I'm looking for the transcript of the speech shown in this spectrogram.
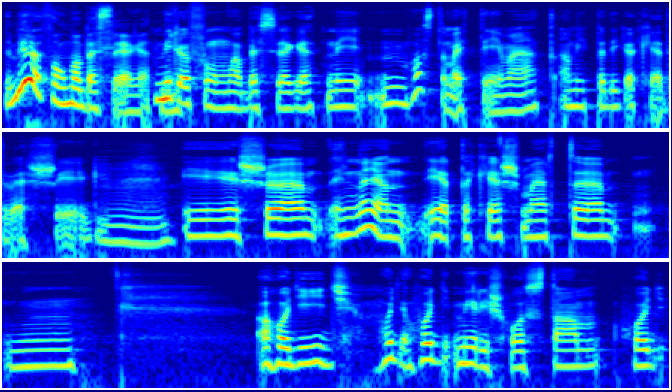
De miről fogunk ma beszélgetni? Miről fogunk ma beszélgetni? Mm, Hoztam egy témát, ami pedig a kedvesség. Mm. És uh, nagyon érdekes, mert uh, ahogy így, hogy, hogy miért is hoztam, hogy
